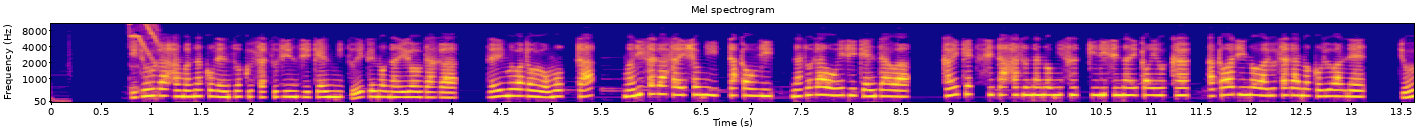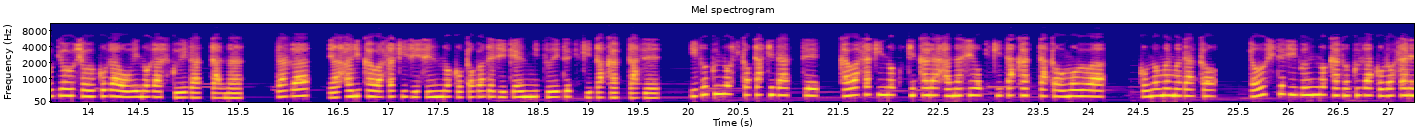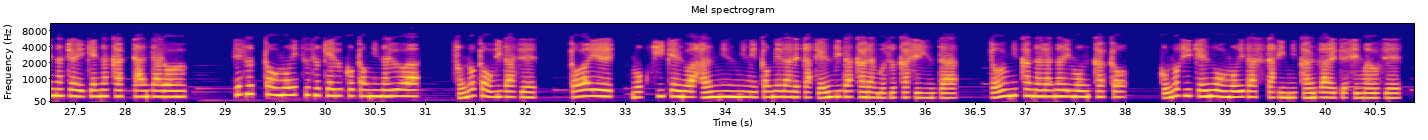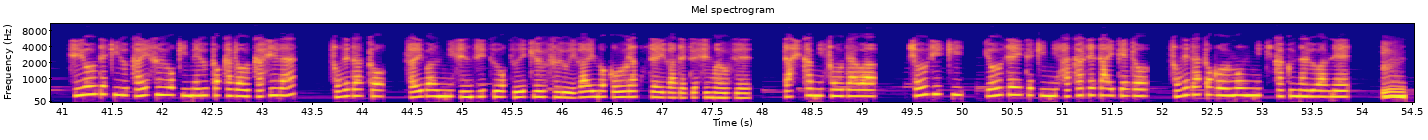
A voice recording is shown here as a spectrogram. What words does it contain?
以上が浜名湖連続殺人事件についての内容だが、レイムはどう思った？マリサが最初に言った通り、謎が多い事件だわ。解決したはずなのにすっきりしないというか、後味の悪さが残るわね。状況証拠が多いのが救いだったな。だが、やはり川崎自身の言葉で事件について聞きたかったぜ。遺族の人たちだって、川崎の口から話を聞きたかったと思うわ。このままだと、どうして自分の家族が殺されなきゃいけなかったんだろう。ってずっと思い続けることになるわ。その通りだぜ。とはいえ、黙秘権は犯人に認められた権利だから難しいんだ。どうにかならないもんかと、この事件を思い出すたびに考えてしまうぜ。使用できる回数を決めるとかどうかしら？それだと、裁判に真実を追求する以外の攻略性が出てしまうぜ。確かにそうだわ。正直、強制的に吐かせたいけど、それだと拷問に近くなるわね。うん。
